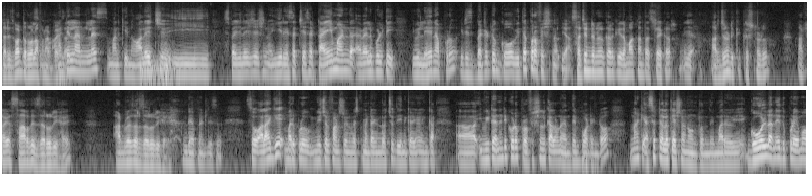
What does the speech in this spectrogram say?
That is what the role of until unless మనకి నాలెడ్జ్ ఈ స్పెషలైజేషన్ ఈ రీసెర్చ్ చేసే టైం అండ్ అవైలబిలిటీ ఇవి లేనప్పుడు it is better to go with a professional yeah Sachin టెండూల్కర్కి రమాకాంత్ Yeah. అర్జునుడికి కృష్ణుడు అట్లాగే సారథి జరూరీ హై అడ్వైజర్ జరూరీ హే డెఫినెట్లీ సార్ సో అలాగే మరి ఇప్పుడు మ్యూచువల్ ఫండ్స్లో ఇన్వెస్ట్మెంట్ అయి ఉండొచ్చు దీనికి ఇంకా వీటన్నిటి కూడా ప్రొఫెషనల్ కాలంలో ఎంత ఇంపార్టెంటో మనకి అసెట్ అలొకేషన్ అని ఉంటుంది. మరి గోల్డ్ అనేది ఇప్పుడు ఏమో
